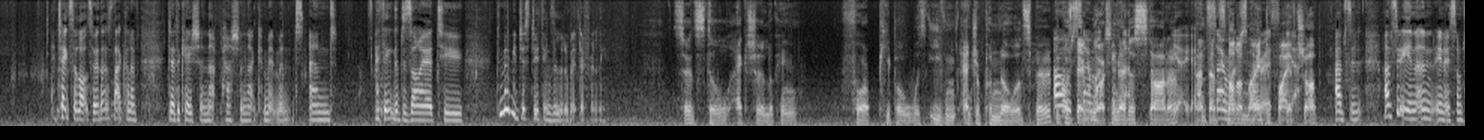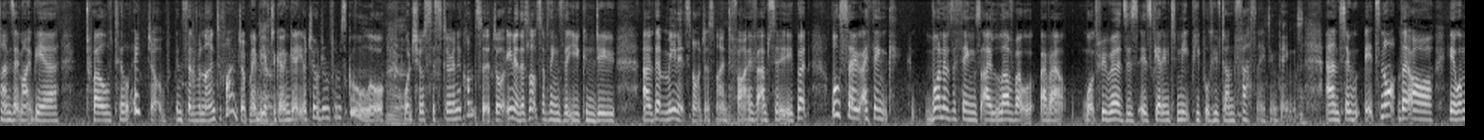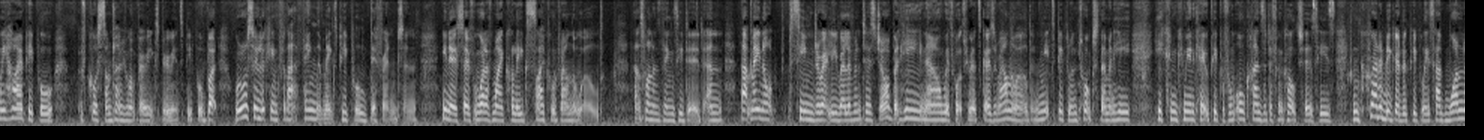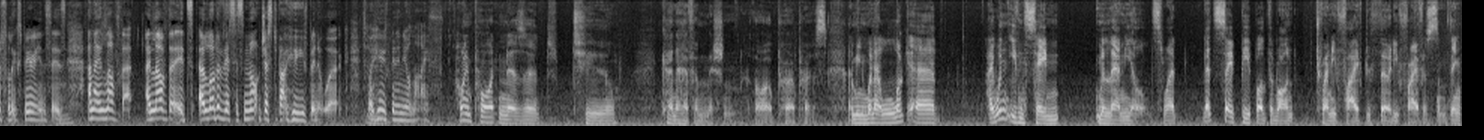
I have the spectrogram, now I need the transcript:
it takes a lot. So that's that kind of dedication, that passion, that commitment. And I think the desire to, to maybe just do things a little bit differently. So it's still actually looking for people with even entrepreneurial spirit Oh, because so they're working at a startup, Yeah, yeah. and that's So not a nine to five yeah. job. Absolutely, absolutely, and, and you know sometimes it might be a twelve till eight job instead of a nine to five job. Maybe you have to go and get your children from school, or Yeah. watch your sister in a concert, or you know, there's lots of things that you can do uh, that mean it's not just nine to five. Absolutely, but also I think one of the things I love about about what three words is, is getting to meet people who've done fascinating things, and so it's not that our you know when we hire people. Of course, sometimes we want very experienced people, but we're also looking for that thing that makes people different. And you know, so for one of my colleagues cycled around the world. That's one of the things he did, and that may not seem directly relevant to his job, but he now, with What Three Words, goes around the world and meets people and talks to them, and he he can communicate with people from all kinds of different cultures. He's incredibly good with people. He's had wonderful experiences, mm. and I love that. I love that it's a lot of this is not just about who you've been at work; it's about who you've been in your life. How important is it to kind of have a mission or a purpose? I mean, when I look at, I wouldn't even say millennials, right? Let's say people around 25 to 35 or something.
